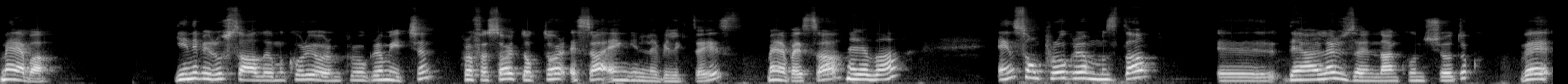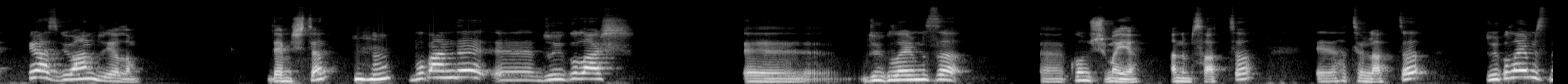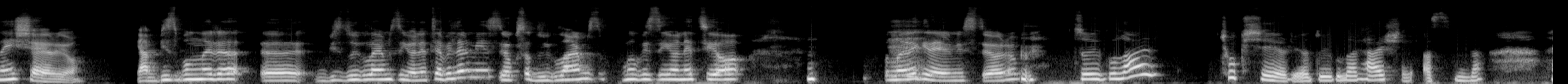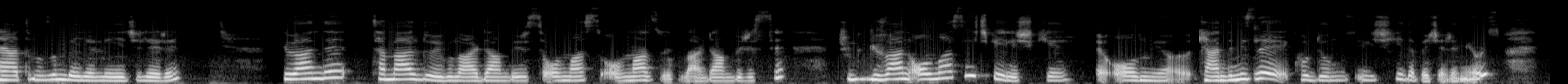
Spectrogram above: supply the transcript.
Merhaba. Yeni bir ruh sağlığımı koruyorum programı için Profesör Doktor Esra Engin ile birlikteyiz. Merhaba Esra. Merhaba. En son programımızda e, değerler üzerinden konuşuyorduk ve biraz güven duyalım demiştin. Hı hı. Bu bende e, duygular, e, duygularımızı e, konuşmayı anımsattı, e, hatırlattı. Duygularımız ne işe yarıyor? Yani biz bunları, e, biz duygularımızı yönetebilir miyiz? Yoksa duygularımız mı bizi yönetiyor? Bunlara girelim istiyorum. Duygular çok işe yarıyor. Duygular her şey aslında. Hayatımızın belirleyicileri. Güvende temel duygulardan birisi, olmazsa olmaz duygulardan birisi. Çünkü güven olmazsa hiçbir ilişki e, olmuyor. Kendimizle kurduğumuz ilişkiyi de beceremiyoruz.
